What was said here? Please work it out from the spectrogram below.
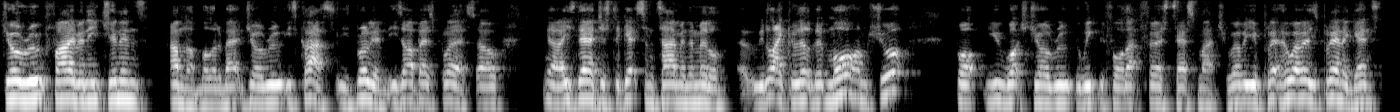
Joe Root, five in each innings. I'm not bothered about Joe Root. He's class. He's brilliant. He's our best player. So, you know, he's there just to get some time in the middle. Uh, we'd like a little bit more, I'm sure. But you watch Joe Root the week before that first Test match. Whoever you play, whoever he's playing against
